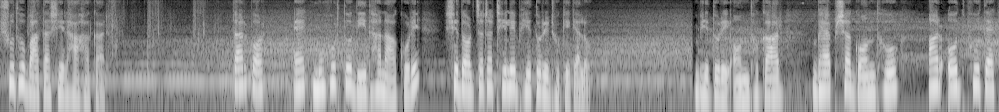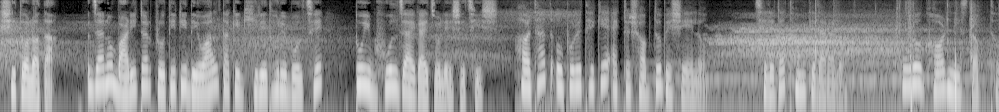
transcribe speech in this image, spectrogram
শুধু বাতাসের হাহাকার। তারপর এক মুহূর্ত দ্বিধা না করে সে দরজাটা ঠেলে ভেতরে ঢুকে গেল। ভেতরে অন্ধকার, ভ্যাবসা গন্ধ আর অদ্ভুত এক শীতলতা। যেন বাড়িটার প্রতিটি দেওয়াল তাকে ঘিরে ধরে বলছে তুই ভুল জায়গায় চলে এসেছিস। হঠাৎ উপরে থেকে একটা শব্দ ভেসে এলো। ছেলেটা থমকে দাঁড়াল। পুরো ঘর নিস্তব্ধ।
